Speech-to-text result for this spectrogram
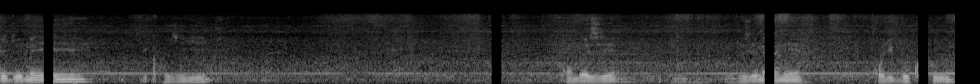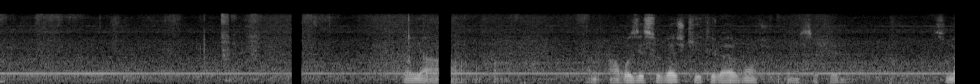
de mai, des groseilliers, framboisier, deuxième année, produit beaucoup. il y a rosier sauvage qui était là avant, je sais pas comment ça s'appelle. C'est une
